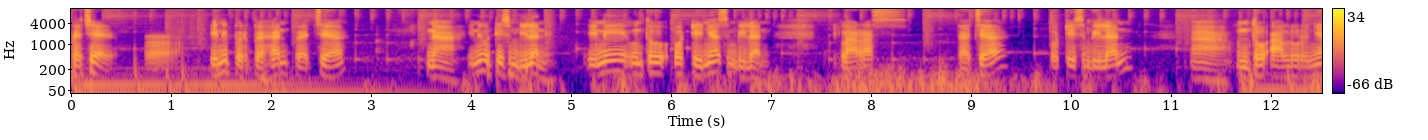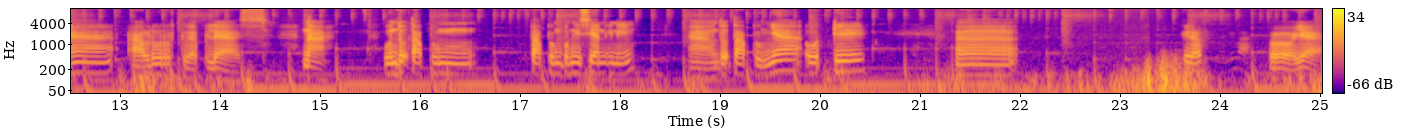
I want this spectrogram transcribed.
Baja ya? Oh, ini berbahan baja. Nah ini OD 9 nih. Ini untuk OD nya 9 laras baja OD 9 nah untuk alurnya alur 12 nah untuk tabung tabung pengisian ini nah untuk tabungnya OD eh, Oh ya.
